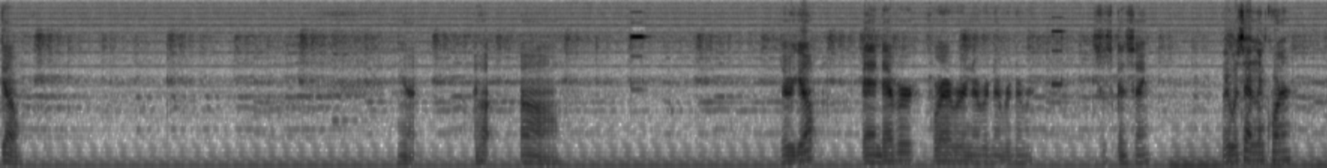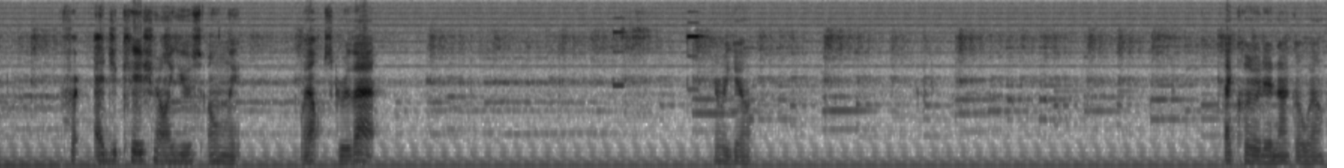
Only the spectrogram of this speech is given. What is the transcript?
Go. Hang on. Oh, oh. There we go. And ever, forever, never, never, never. That's what gonna say. Wait, what's that in the corner? For educational use only. Well, screw that. Here we go. That clearly did not go well.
